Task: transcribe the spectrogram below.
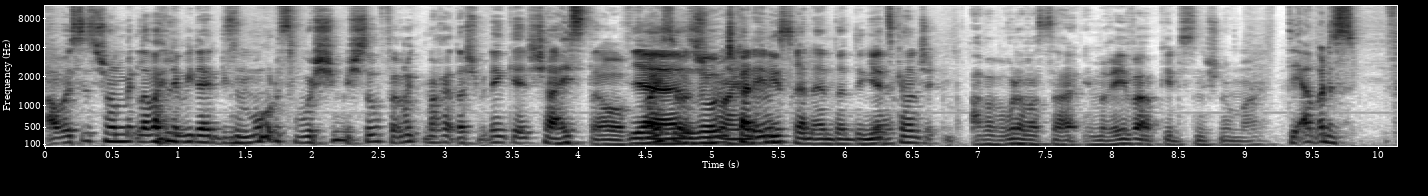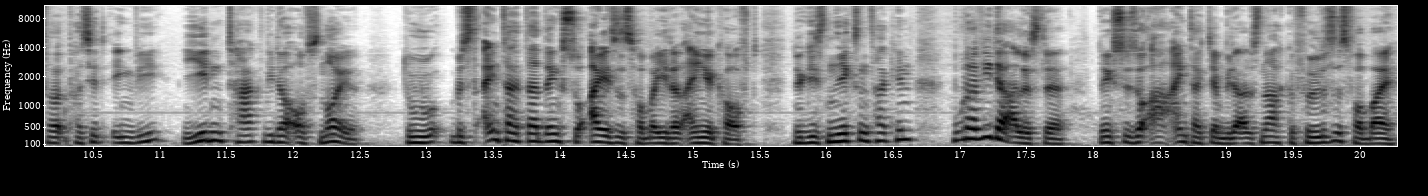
aber es ist schon mittlerweile wieder in diesem Modus, wo ich mich so verrückt mache, dass ich mir denke, scheiß drauf. Ja, Weißt du, was so, ich meine? kann eh nichts dran ändern, Digga. Jetzt kann ich. Aber Bruder, was da im Rewe abgeht, ist nicht normal. Ja, aber das passiert irgendwie jeden Tag wieder aufs Neue. Du bist einen Tag da, denkst du, ah, jetzt ist vorbei, jeder hat eingekauft. Du gehst nächsten Tag hin, Bruder, wieder alles leer. Denkst du so, ah, ein Tag, die haben wieder alles nachgefüllt, es ist vorbei.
